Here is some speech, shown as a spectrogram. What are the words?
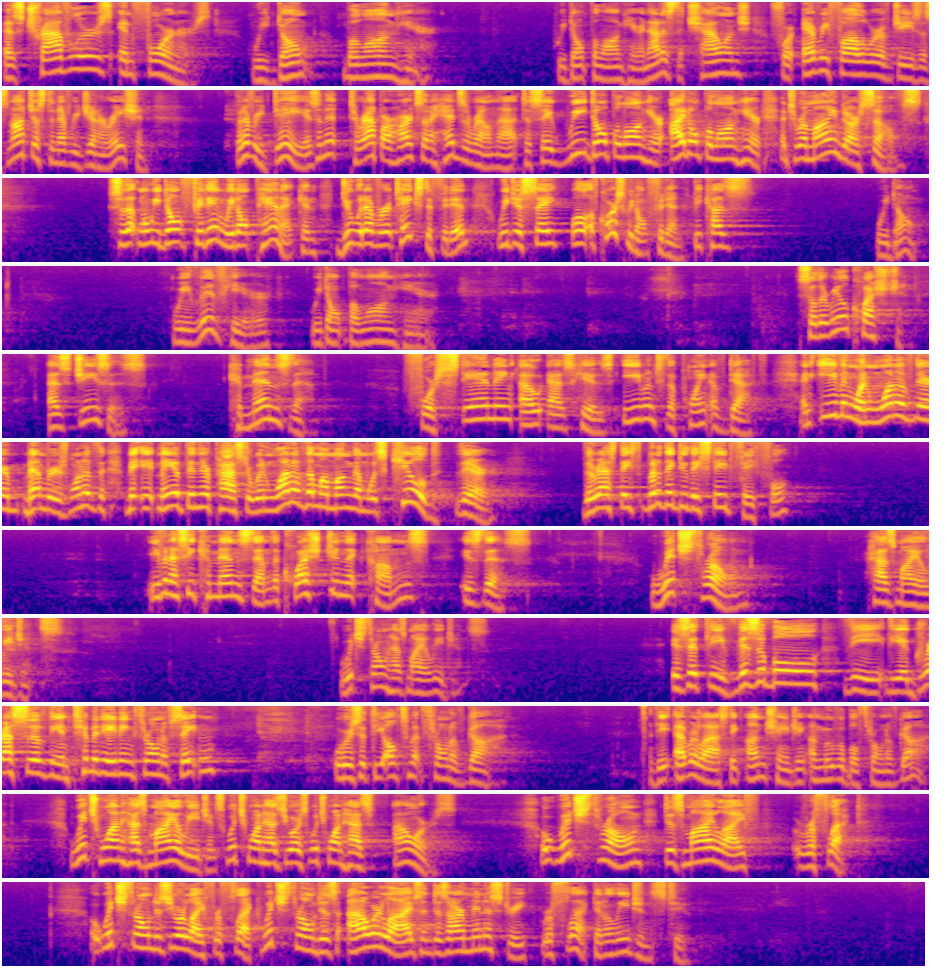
as travelers and foreigners. We don't belong here. We don't belong here. And that is the challenge for every follower of Jesus, not just in every generation, but every day, isn't it? To wrap our hearts and our heads around that, to say, we don't belong here, I don't belong here, and to remind ourselves so that when we don't fit in, we don't panic and do whatever it takes to fit in. We just say, well, of course we don't fit in, because we don't. We live here, we don't belong here. So the real question, as Jesus commends them for standing out as His, even to the point of death, and even when one of their members, one of the, it may have been their pastor, when one of them among them was killed there, the rest, they, what did they do? They stayed faithful. Even as he commends them, the question that comes is this Which throne has my allegiance? Which throne has my allegiance? Is it the visible, the, the aggressive, the intimidating throne of Satan? Or is it the ultimate throne of God? The everlasting, unchanging, unmovable throne of God. Which one has my allegiance? Which one has yours? Which one has ours? Which throne does my life reflect? Which throne does your life reflect? Which throne does our lives and does our ministry reflect an allegiance to?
